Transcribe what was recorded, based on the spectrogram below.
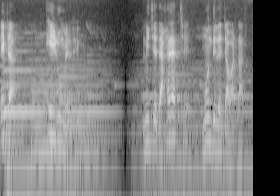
এটা এই রুমের ভিউ নিচে দেখা যাচ্ছে মন্দিরে যাওয়ার রাস্তা।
